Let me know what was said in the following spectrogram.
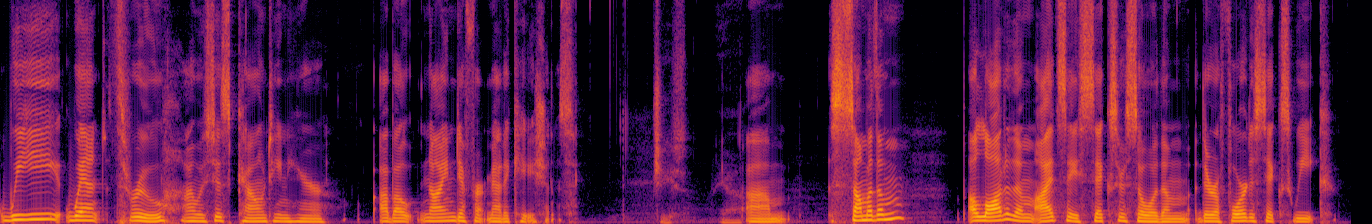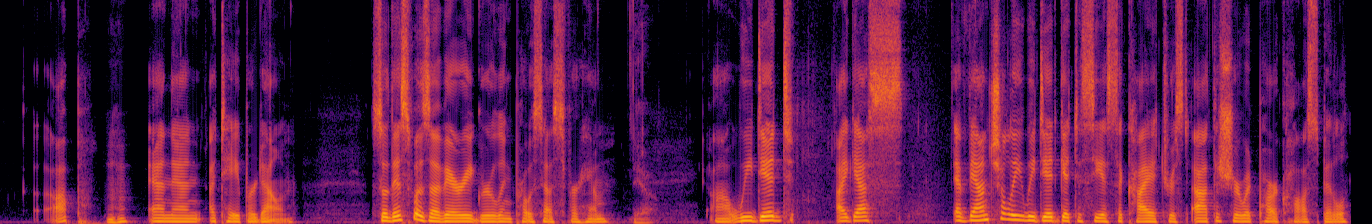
We went through, I was just counting here, about nine different medications. Jeez. Yeah. Uh, Some of them, a lot of them, I'd say six or so of them, they're a four to six week up and then a taper down. So this was a very grueling process for him. yeah. Uh, we did, I guess, eventually we did get to see a psychiatrist at the Sherwood Park Hospital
